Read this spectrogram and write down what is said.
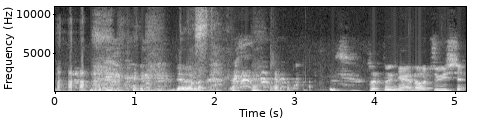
Nie, dobra. Żartuję, nie, no oczywiście.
